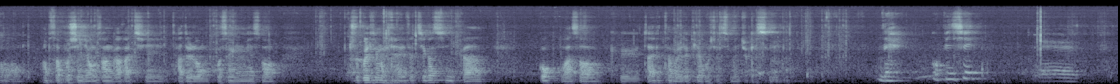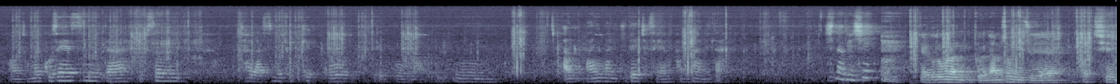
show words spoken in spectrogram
어, 앞서 보신 영상과 같이 다들 너무 고생해서 죽을 힘을 다해서 찍었으니까 꼭 와서 그 짜릿함을 느껴보셨으면 좋겠습니다. 네, 오빈 씨. 네, 어, 정말 고생했습니다. 입성은 잘 났으면 좋겠고 그리고 음, 아, 많이 많이 기대해 주세요. 감사합니다. 신하균 씨. 네, 그동안 그 남성 위주의 거친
